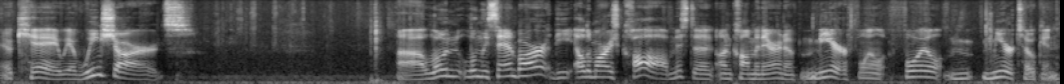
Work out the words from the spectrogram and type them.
Okay, we have wing shards. Uh, Lone, Lonely Sandbar, the Eladamri's Call, missed an uncommon there, and a mirror, foil, foil mirror token.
